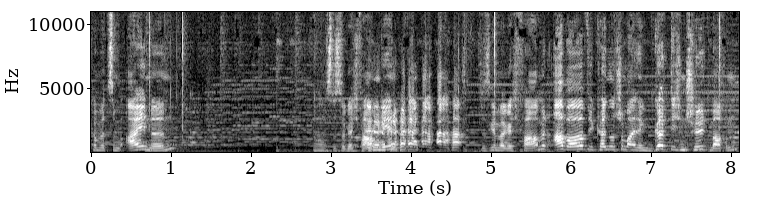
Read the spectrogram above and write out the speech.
können wir zum einen Ah, das müssen wir gleich farmen gehen. Das gehen wir gleich farmen. Aber wir können uns schon mal einen göttlichen Schild machen.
